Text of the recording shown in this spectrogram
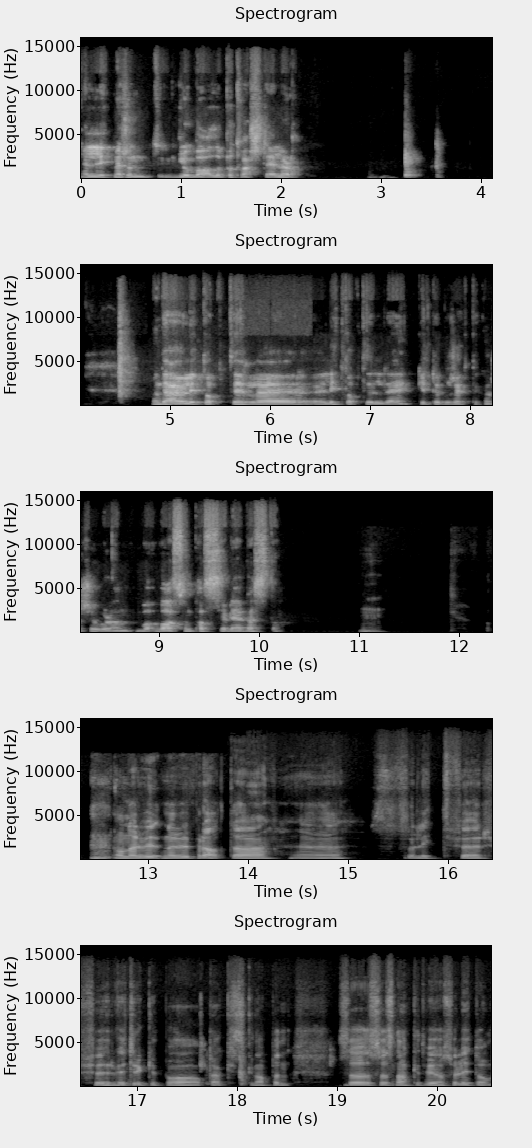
eller, litt mer sånn globale på tvers-deler, da. Men det er jo litt opp til, uh, litt opp til det enkelte prosjektet, kanskje, hvordan, hva, hva, som passer det best. da. Mm. Og når vi, når vi prata eh, så litt før, før, vi trykket på opptaksknappen, så, så snakket vi også litt om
